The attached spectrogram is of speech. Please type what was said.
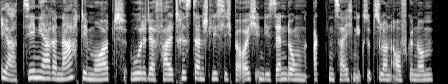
Ja, zehn Jahre nach dem Mord wurde der Fall Tristan schließlich bei euch in die Sendung Aktenzeichen XY aufgenommen.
